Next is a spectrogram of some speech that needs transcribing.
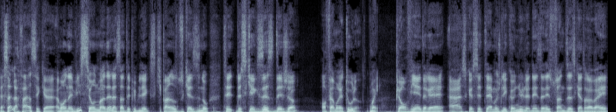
La seule affaire, c'est que, à mon avis, si on demandait à la santé publique ce qu'ils pensent du casino, tu sais, de ce qui existe déjà, on fermerait tout, là. Oui. Puis on reviendrait à ce que c'était, moi je l'ai connu là, dans les années 70-80,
